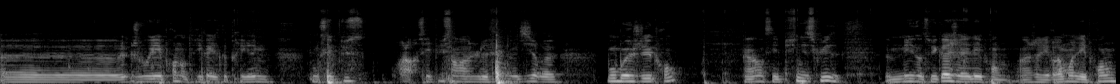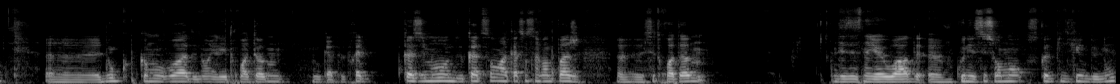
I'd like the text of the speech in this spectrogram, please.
Euh, je voulais les prendre dans tous les cas les Scott Pilgrim. Donc c'est plus voilà, c'est plus le fait de me dire bon bah je les prends Hein, c'est plus une excuse, mais dans tous les cas, j'allais les prendre. Hein, j'allais vraiment les prendre. Euh, donc, comme on voit, dedans, il y a les trois tomes. Donc, à peu près quasiment de 400 à 450 pages, euh, ces trois tomes. Des Snyder Awards. vous connaissez sûrement Scott Pilgrim de nom.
